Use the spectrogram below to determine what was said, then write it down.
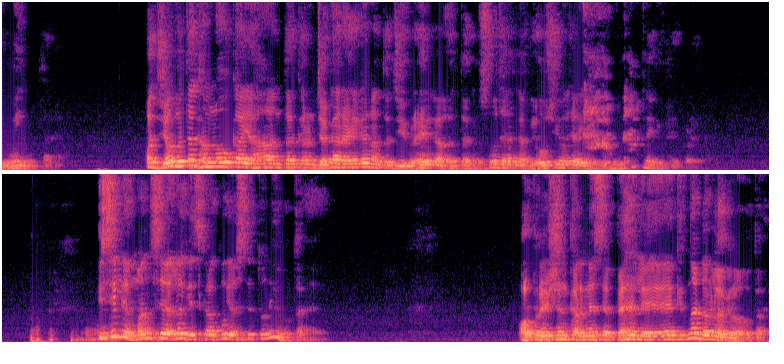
वही होता है। और जब तक हम लोगों का यहाँ अंतकरण जगा रहेगा, ना तो जीव रहेगा, अंतकरण सो जाएगा, बेहोशी हो जाएगी तो नहीं पड़ेगा इसीलिए मन से अलग इसका कोई अस्तित्व नहीं होता है। ऑपरेशन करने से पहले कितना डर लग रहा होता है।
